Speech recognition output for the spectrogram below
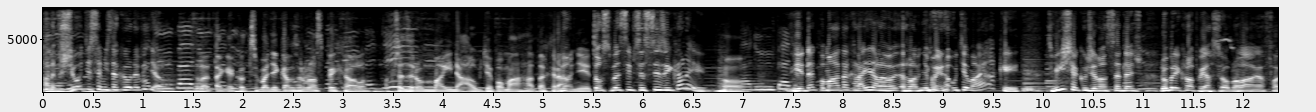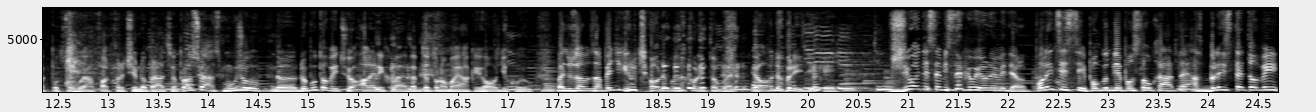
Ale v životě jsem nic takového neviděl. Ale tak jako třeba někam zrovna spěchal a před zrovna mají na autě pomáhat a No, chránit. to jsme si přesně říkali. No. Jednak pomáhat a chránit, ale hlavně mají na autě majáky. Víš, jako že nasedneš, dobrý chlapi, já se omlouvám, já fakt potřebuji, já fakt frčím do práce. Prosím vás, můžu eh, do Butovič, jo, ale rychle, vemte to na majáky, jo, děkuju. Bedu za, za pěti kilo, čo, nebo za kolik to bude. Jo, dobrý, díky. V životě jsem nic takového neviděl. Policisti, pokud mě posloucháte a byli jste to vy,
